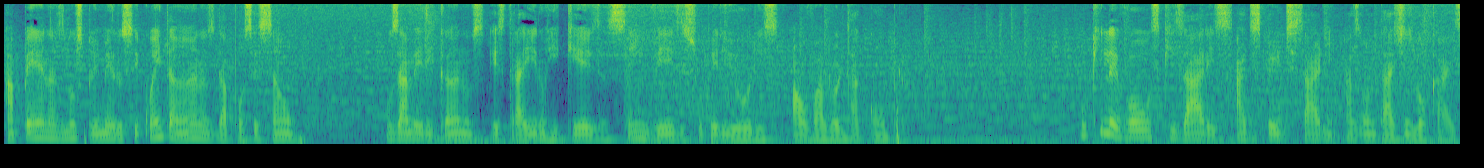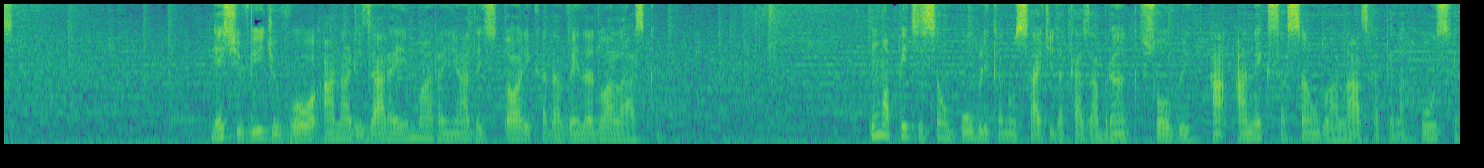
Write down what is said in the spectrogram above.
Apenas nos primeiros 50 anos da possessão, os americanos extraíram riquezas 100 vezes superiores ao valor da compra. O que levou os czares a desperdiçarem as vantagens locais? Neste vídeo vou analisar a emaranhada histórica da venda do Alasca. Uma petição pública no site da Casa Branca sobre a anexação do Alasca pela Rússia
